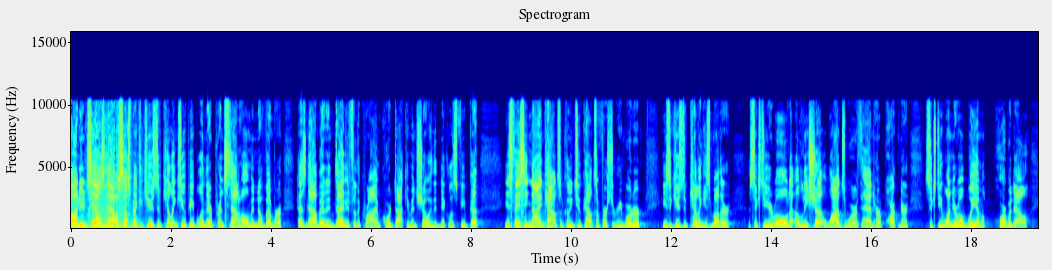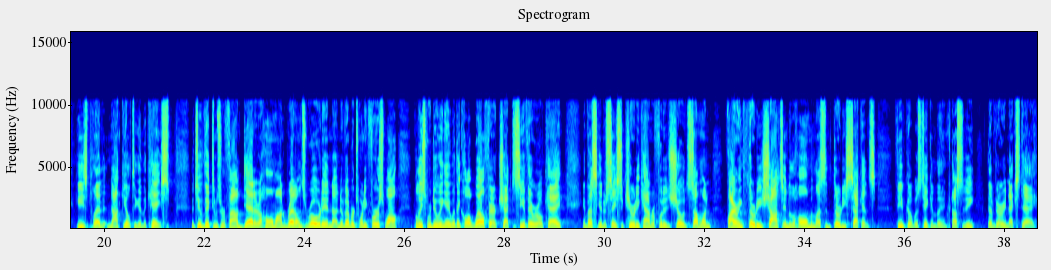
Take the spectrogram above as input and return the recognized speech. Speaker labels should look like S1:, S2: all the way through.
S1: Uh, new details now. A suspect accused of killing two people in their Princetown home in November has now been indicted for the crime. Court documents showing that Nicholas Fipka is facing nine counts, including two counts of first degree murder. He's accused of killing his mother, 60 year old Alicia Wadsworth, and her partner, 61 year old William Horbedel. He's pled not guilty in the case. The two victims were found dead at a home on Reynolds Road in uh, November 21st while police were doing a what they call a welfare check to see if they were okay. Investigators say security camera footage showed someone firing 30 shots into the home in less than 30 seconds. Fipka was taken into custody that very next day.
